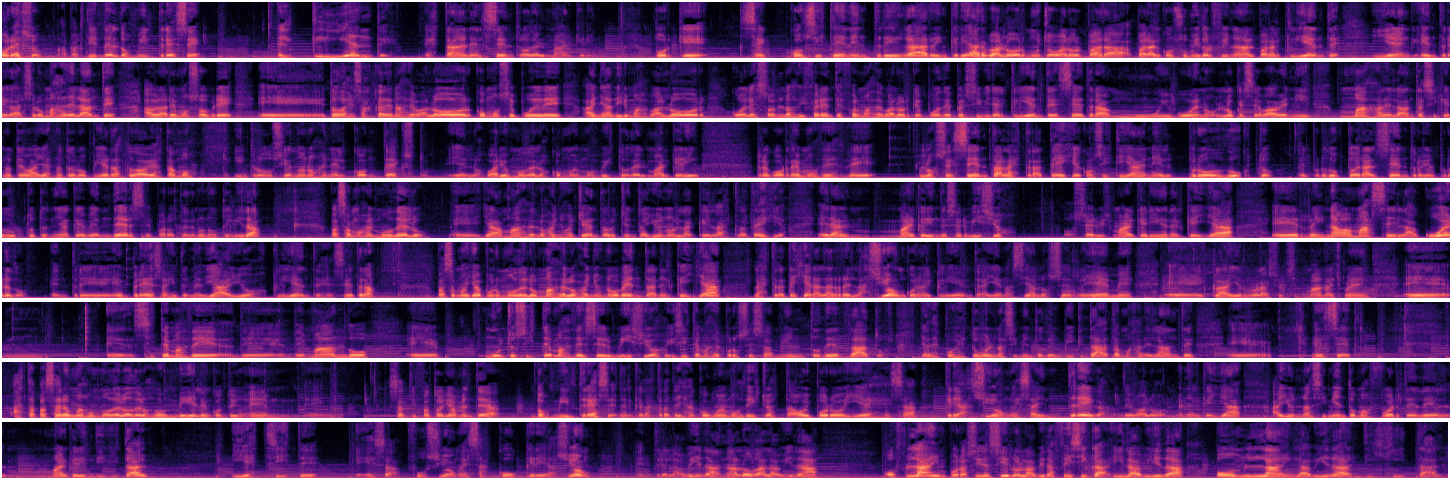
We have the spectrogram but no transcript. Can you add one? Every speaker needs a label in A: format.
A: por eso, a partir del 2013, el cliente está en el centro del marketing. Porque se consiste en entregar, en crear valor, mucho valor para, para, el consumidor final, para el cliente y en entregárselo. Más adelante hablaremos sobre eh, todas esas cadenas de valor, cómo se puede añadir más valor, cuáles son las diferentes formas de valor que puede percibir el cliente, etcétera. Muy bueno lo que se va a venir más adelante, así que no te vayas, no te lo pierdas. Todavía estamos introduciéndonos en el contexto y en los varios modelos como hemos visto del marketing. Recordemos desde los 60 la estrategia consistía en el producto, el producto era el centro y el producto tenía que venderse para obtener una utilidad. Pasamos al modelo eh, ya más de los años 80, al 81, en la que la estrategia era el marketing de servicios o service marketing, en el que ya eh, reinaba más el acuerdo entre empresas, intermediarios, clientes, etcétera Pasamos ya por un modelo más de los años 90 en el que ya la estrategia era la relación con el cliente. Allá nacían los CRM, eh, Client Relationship Management, eh, eh, sistemas de, mando muchos sistemas de servicios y sistemas de procesamiento de datos. Ya después estuvo el nacimiento del Big Data más adelante, etc. Hasta pasaron más un modelo de los 2000 en, en, satisfactoriamente a 2013, en el que la estrategia, como hemos dicho hasta hoy por hoy, es esa creación, esa entrega de valor, en el que ya hay un nacimiento más fuerte del marketing digital y existe esa fusión, esa co-creación entre la vida análoga, la vida offline, por así decirlo, la vida física y la vida online, la vida digital.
